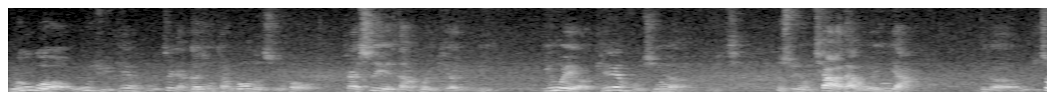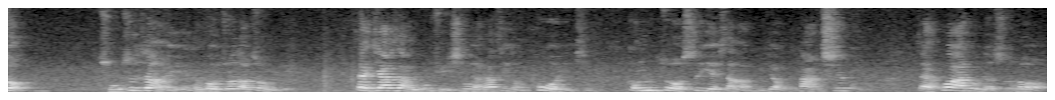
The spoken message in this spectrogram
如果武曲天府这两颗星成功的时候，在事业上会比较有利，因为啊天府星啊，就是用洽谈文雅这个稳重，处事上也能够做到重点。再加上武曲星啊，它是一种魄力星，工作事业上啊比较不怕吃苦，在化禄的时候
